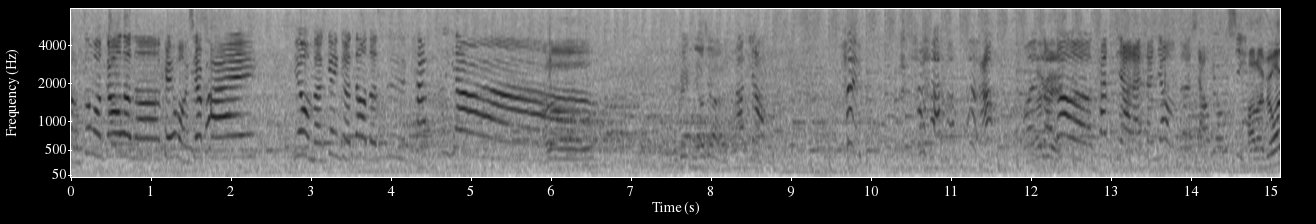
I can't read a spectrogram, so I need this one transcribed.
长这么高了呢？可以往下拍，因为我们 gank 到的是卡兹亚。Hello，你可以你要下来了。好，要，嘿，好，我们找到了卡兹亚来参加我们的小游戏。好了，别玩。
